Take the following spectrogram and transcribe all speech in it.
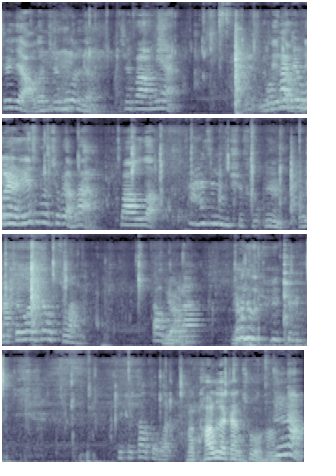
吃饺子，吃棍子，吃方便面。我看这味儿人家吃不了饭，包子，他还真能吃醋。嗯，我那这味儿正酸呢，倒多了，倒多了，这就倒多了。那他乐蘸醋哈。嗯呐。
